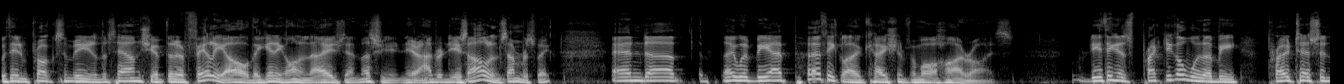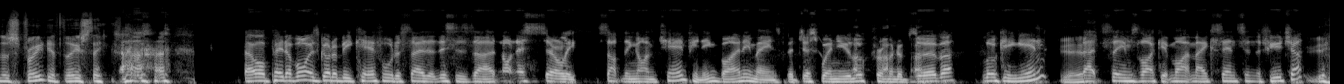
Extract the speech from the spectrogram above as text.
within proximity to the township that are fairly old. They're getting on in age. They must be near 100 years old in some respects. And uh, they would be a perfect location for more high rise. Do you think it's practical? Will there be protests in the street if these things? Uh, well, Pete, I've always got to be careful to say that this is uh, not necessarily something I'm championing by any means, but just when you look from an observer looking in, Yes. that seems like it might make sense in the future. Yeah.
